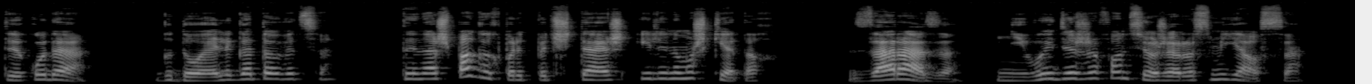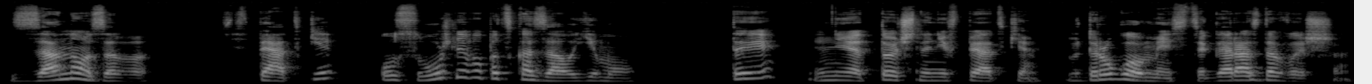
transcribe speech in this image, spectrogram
«Ты куда?» «К дуэли готовиться. Ты на шпагах предпочитаешь или на мушкетах? Зараза! Не выдержав, он все же рассмеялся. Занозово! В пятке? Услужливо подсказал ему. Ты? Нет, точно не в пятке. В другом месте, гораздо выше.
